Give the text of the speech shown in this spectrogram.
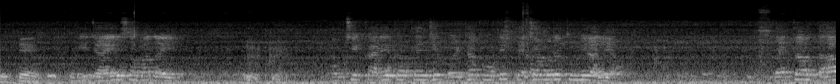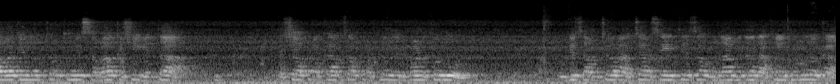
ही जाहीर सभा नाही. आमची कार्यकर्त्यांची बैठक होती त्याच्यामध्ये तुम्ही आल्या. नाहीतर दहा वाजेनंतर तुम्ही सभा कशी घेता अशा प्रकारचा प्रश्न निर्माण करून उगीच आमच्यावर आचारसंहितेचा गुन्हा बिना दाखल करू नका.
